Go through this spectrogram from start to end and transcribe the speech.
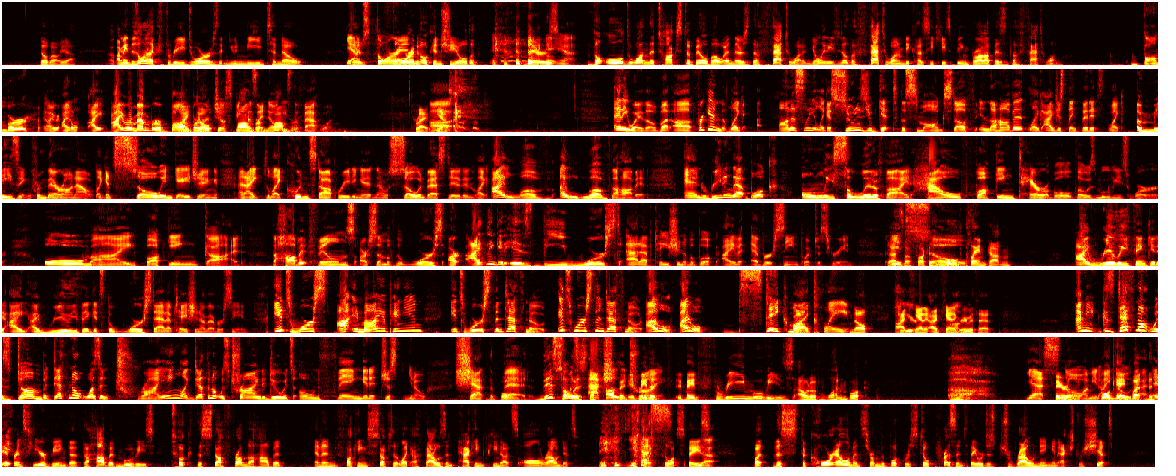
Bilbo, yeah. I mean, there's only all like three dwarves that you need to know. Yeah, there's Thorin. Thorin Oakenshield. There's Yeah. the old one that talks to Bilbo, and there's the fat one. And you only need to know the fat one because he keeps being brought up as the fat one. Bombur. I, I don't. I I remember Bombur don't- just because Bombur, I know he's the fat one. Right? Uh, yes. Anyway, though, but uh, freaking like honestly, like as soon as you get to the Smaug stuff in The Hobbit, like I just think that it's like amazing from there on out. Like it's so engaging, and I like couldn't stop reading it, and I was so invested, and like I love, I love The Hobbit, and reading that book only solidified how fucking terrible those movies were. Oh my fucking god. The Hobbit films are some of the worst are I think it is the worst adaptation of a book I've ever seen put to screen. That's It's a fucking so- bold claim, Cotton. I really think it I I really think it's the worst adaptation I've ever seen. It's worse I in my opinion, it's worse than Death Note. It's worse than Death Note. I will I will stake my Well, claim. Nope. I can't. I can't agree with that. I mean, because Death Note was dumb, but Death Note wasn't trying. Like Death Note was trying to do its own thing, and it just you know shat the bed. This So was actually Hobbit. It trying. made it. It made three movies out of one book. yes, Barely. no, I mean, okay, I know but that. the And it- difference here being that the Hobbit movies took the stuff from the Hobbit and then fucking stuffed it like a thousand packing peanuts all around it. yes, to like fill up space. Yeah. But this the core elements from the book were still present. They were just drowning in extra shit.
